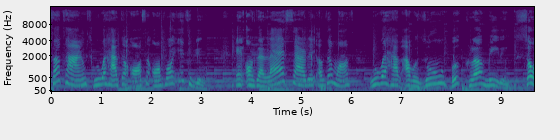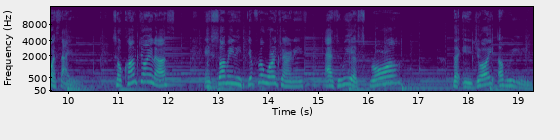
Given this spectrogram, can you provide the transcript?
Sometimes we will have the author on for an interview. And on the last Saturday of the month, we will have our Zoom book club meeting. So exciting! So come join us in so many different word journeys as we explore the enjoy of reading.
